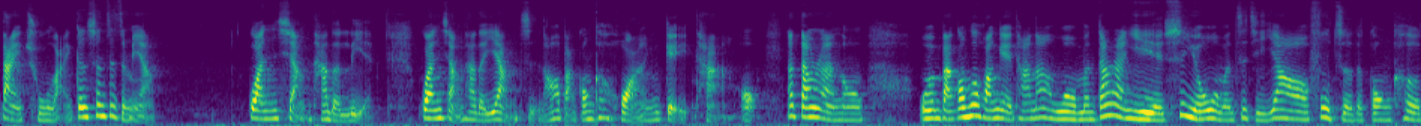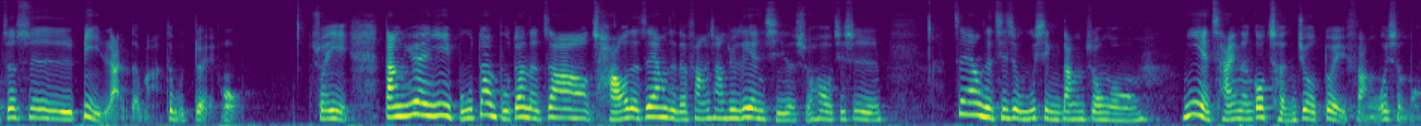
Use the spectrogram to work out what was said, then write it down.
带出来，跟甚至怎么样，观想他的脸，观想他的样子，然后把功课还给他哦。那当然哦。我们把功课还给他，那我们当然也是有我们自己要负责的功课，这是必然的嘛，对不对？哦，所以，当愿意不断不断的照朝着这样子的方向去练习的时候，其实这样子其实无形当中哦，你也才能够成就对方。为什么？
